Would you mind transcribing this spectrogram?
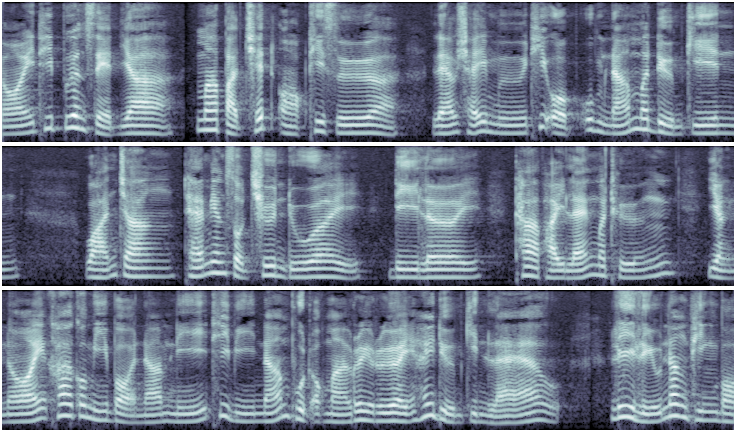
น้อยๆที่เปื้อนเศษหญ้ามาปัดเช็ดออกที่เสื้อ แล้วใช้มือที่อบอุ้มน้ำมาดื่มกิน หวานจัง แถมยังสดชื่นด้วย ดีเลย ถ้าภัยแล้งมาถึง อย่างน้อยข้าก็มีบ่อน้ำนี้ที่มีน้ำผุดออกมาเรื่อยๆ ให้ดื่มกินแล้ว ลี่หลิวนั่งพิงบ่อ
